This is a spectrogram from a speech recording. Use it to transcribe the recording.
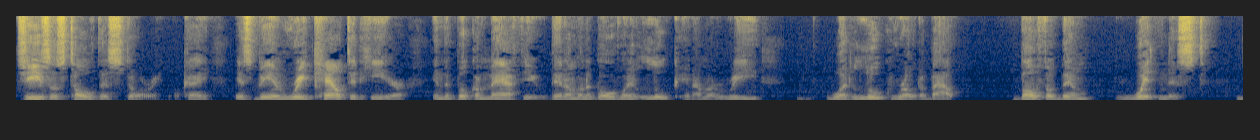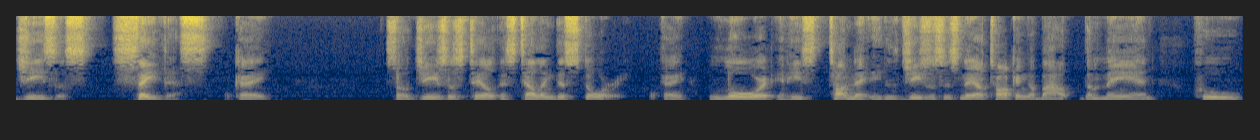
Jesus told this story. Okay. It's being recounted here in the book of Matthew. Then I'm going to go over in Luke and I'm going to read what Luke wrote about. Both of them witnessed Jesus say this, okay? So Jesus tell is telling this story, okay? Lord, and he's talking, Jesus is now talking about the man who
